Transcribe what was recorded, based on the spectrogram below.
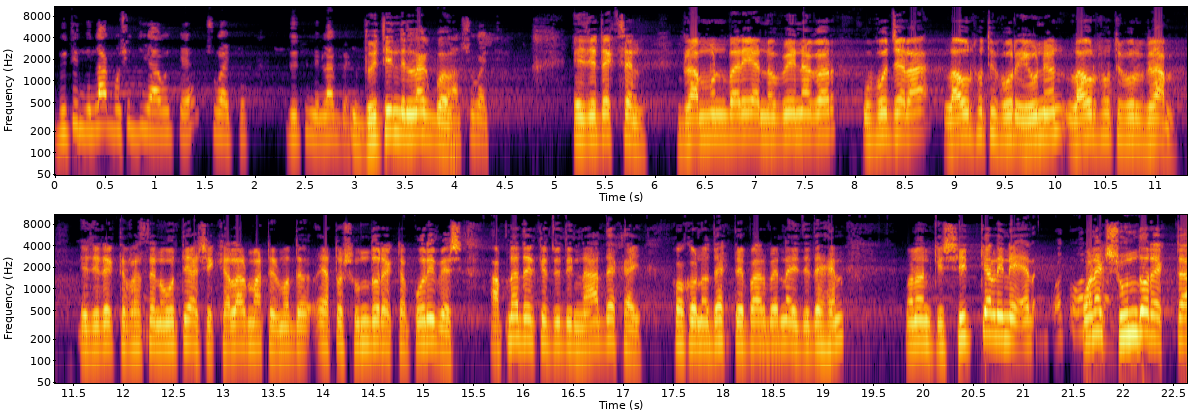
দুই তিন দিন লাগবে শুধু ইয়া হইতে শুকাইতে। দুই তিন দিন লাগবে। দুই তিন দিন লাগবো? ধান শুকাইতে। এই যে দেখছেন ব্রাহ্মণবাড়িয়া নবীনগর উপজেলা লাউরফতিপুর ইউনিয়ন লাউরফতিপুর গ্রাম। এই যে দেখতে পাচ্ছেন ঐতিহাসিক খেলার মাঠের মধ্যে এত সুন্দর একটা পরিবেশ। আপনাদেরকে যদি না দেখাই কখনো দেখতে পারবেন না। এই যে দেখেন মনে কি শীতকালীন অনেক সুন্দর একটা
